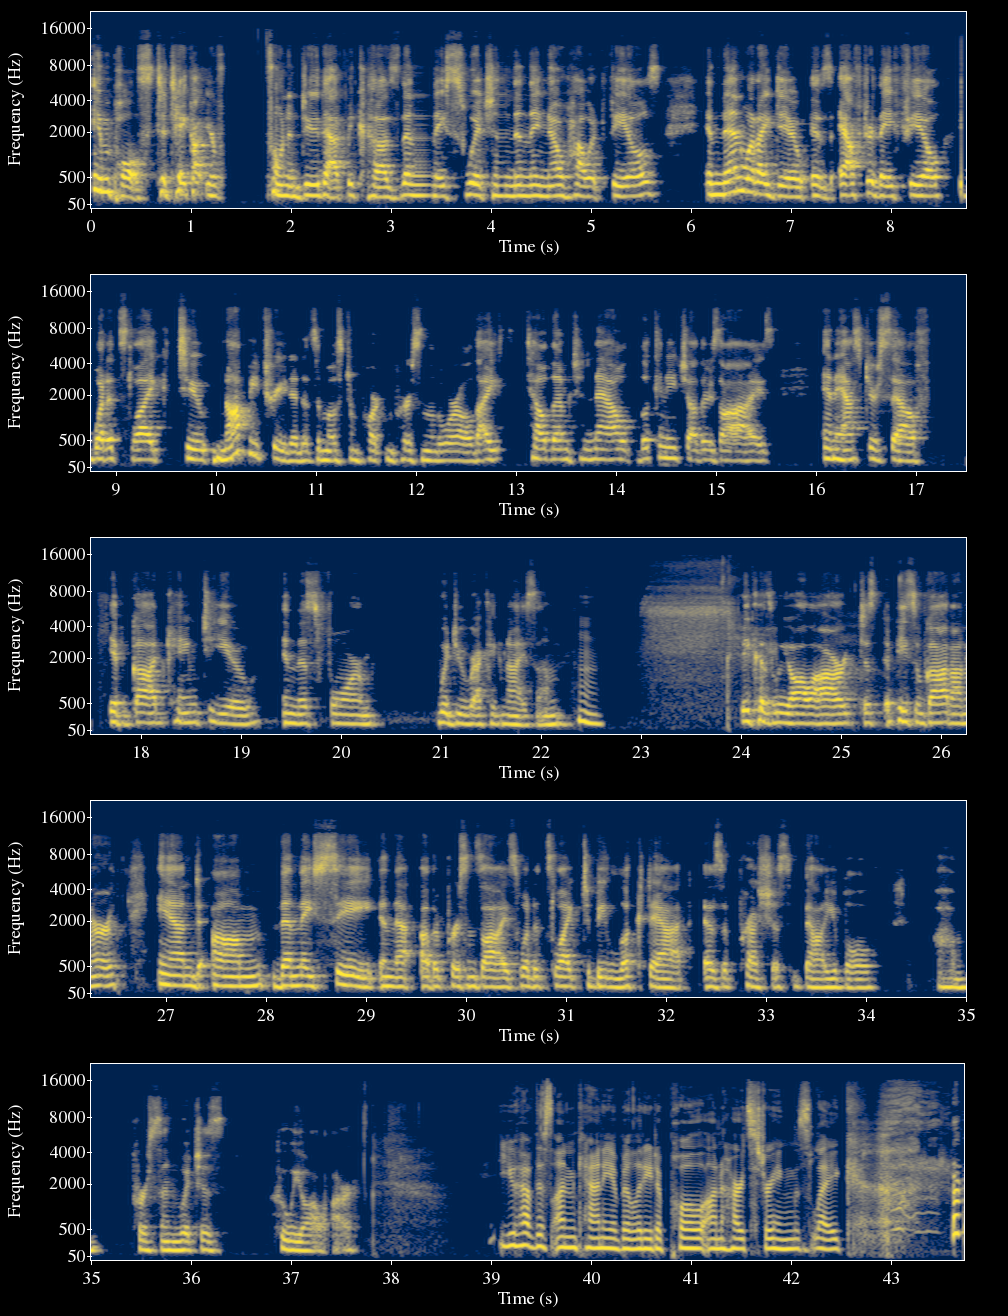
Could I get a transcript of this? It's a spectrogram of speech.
impulse to take out your phone and do that because then they switch and then they know how it feels. And then what I do is after they feel what it's like to not be treated as the most important person in the world, I tell them to now look in each other's eyes and ask yourself if God came to you in this form, would you recognize them? Hmm because we all are just a piece of God on earth. And um, then they see in that other person's eyes what it's like to be looked at as a precious, valuable um, person, which is who we all are. You have this uncanny ability to pull on heartstrings like.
